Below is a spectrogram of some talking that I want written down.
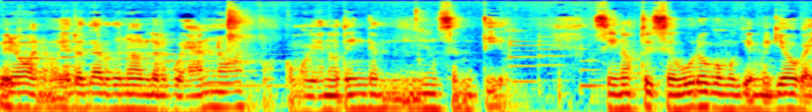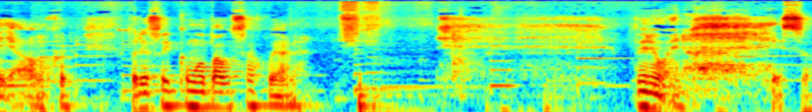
Pero bueno, voy a tratar de no hablar weón nomás, pues, como que no tengan ni un sentido. Si no estoy seguro, como que me quedo callado mejor. Por eso hay como pausas weonas. Pero bueno, eso.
